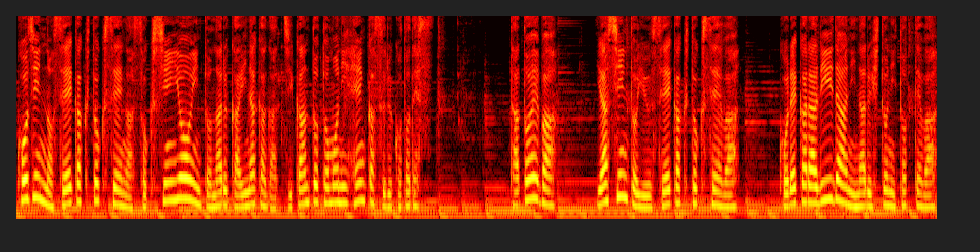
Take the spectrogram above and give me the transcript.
個人の性格特性が促進要因となるか否かが時間とともに変化することです。例えば野心という性格特性はこれからリーダーになる人にとっては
